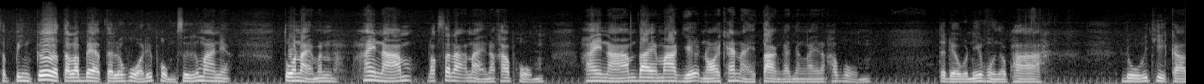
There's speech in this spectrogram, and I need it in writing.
สปริงเกอร์แต่ละแบบแต่ละหัวที่ผมซื้อมาเนี่ย ตัวไหนมันให้น้ำลักษณะไหนนะครับผมให้น้ำได้มากเยอะน้อยแค่ไหนต่างกันยังไงนะครับผม แต่เดี๋ยววันนี้ผมจะพาดูวิธีการ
